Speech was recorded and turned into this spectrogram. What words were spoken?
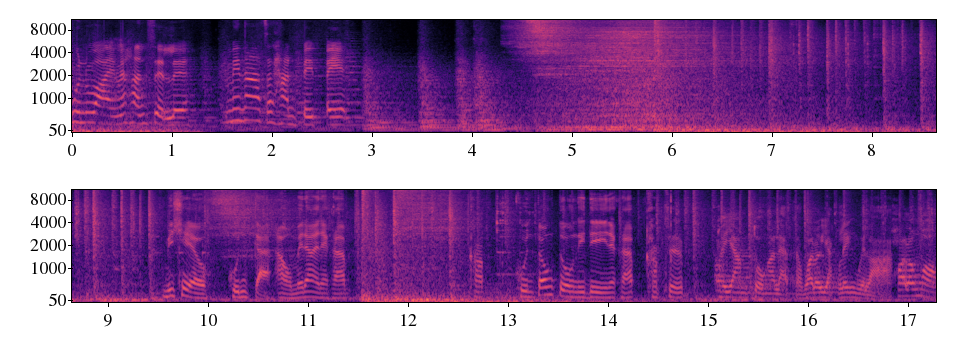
วุ่นวายไม่ทันเสร็จเลย ไม่น่าจะทันเป๊ะมิเชล คุณกะเอาไม่ได้นะครับ ครับ คุณต้องตวงดี ๆ นะครับ ครับเชฟ พยายามตรงอะแหละแต่ว่าเราอยากเร่งเวลา เพราะเรามอง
